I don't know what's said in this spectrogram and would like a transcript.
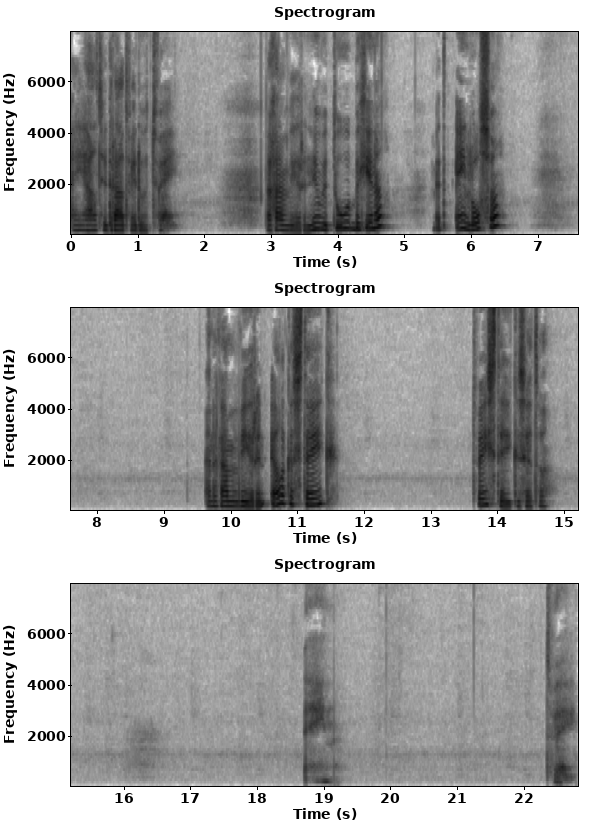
En je haalt je draad weer door 2 dan gaan we weer een nieuwe toer beginnen met één losse en dan gaan we weer in elke steek twee steken zetten. 1 2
